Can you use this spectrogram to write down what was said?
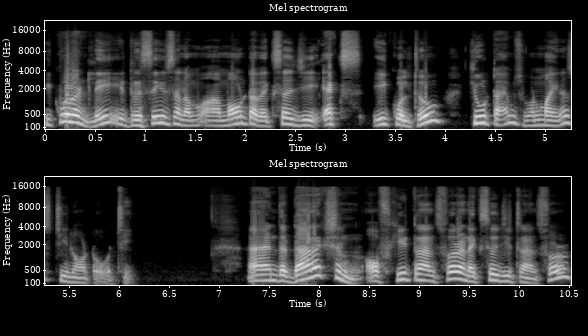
Equivalently, it receives an am amount of exergy x equal to q times 1 minus T naught over T. And the direction of heat transfer and exergy transfer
